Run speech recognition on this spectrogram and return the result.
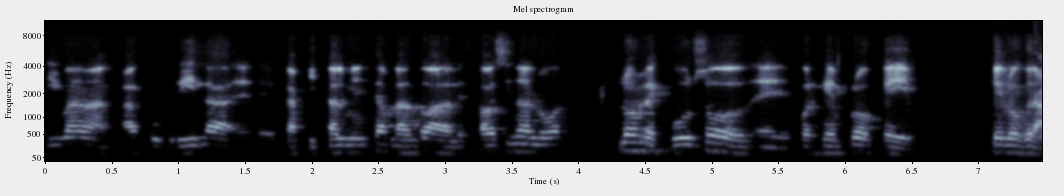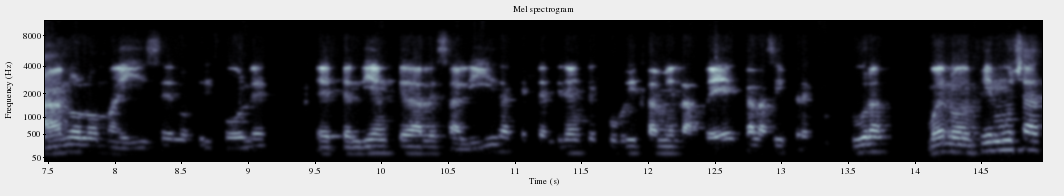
iban a, a cubrir la, eh, capitalmente hablando al estado de Sinaloa los recursos, eh, por ejemplo, que, que los granos, los maíces, los frijoles eh, tendrían que darle salida, que tendrían que cubrir también las becas, las infraestructuras, bueno, en fin, muchas,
